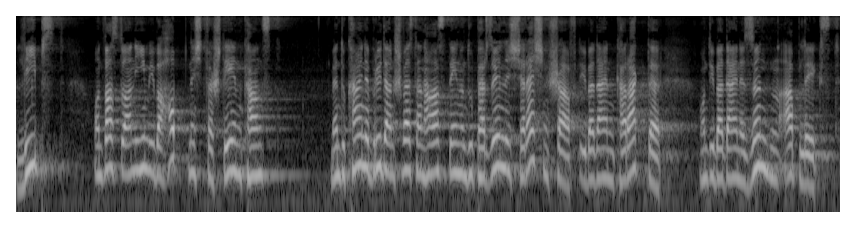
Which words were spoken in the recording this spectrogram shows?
liebst und was du an ihm überhaupt nicht verstehen kannst, wenn du keine Brüder und Schwestern hast, denen du persönlich Rechenschaft über deinen Charakter und über deine Sünden ablegst,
